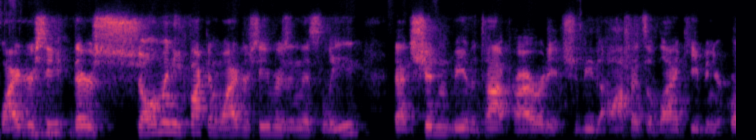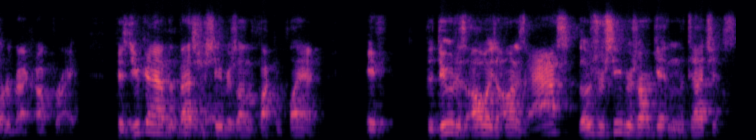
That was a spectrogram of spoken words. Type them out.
Wide receiver, there's so many fucking wide receivers in this league that shouldn't be the top priority. It should be the offensive line keeping your quarterback upright because you can have the best receivers on the fucking planet. If the dude is always on his ass, those receivers aren't getting the touches.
